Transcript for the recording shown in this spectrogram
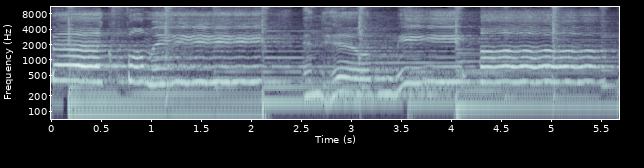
back for me and held me up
